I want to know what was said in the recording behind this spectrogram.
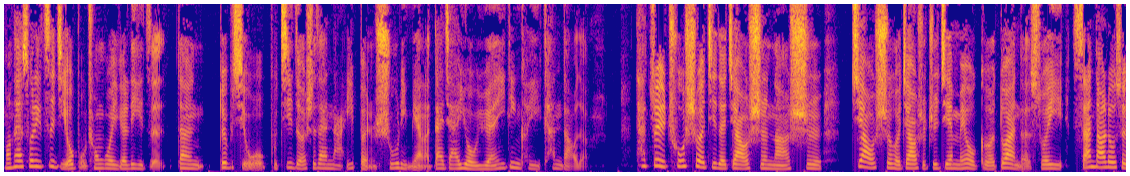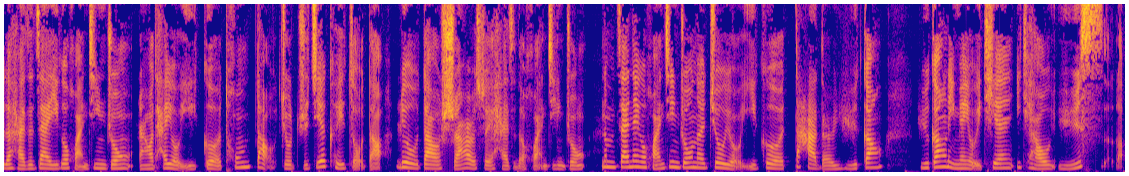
蒙台梭利自己有补充过一个例子，但对不起，我不记得是在哪一本书里面了。大家有缘一定可以看到的。他最初设计的教室呢是。教室和教室之间没有隔断的，所以三到六岁的孩子在一个环境中，然后他有一个通道，就直接可以走到六到十二岁孩子的环境中。那么在那个环境中呢，就有一个大的鱼缸，鱼缸里面有一天一条鱼死了。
